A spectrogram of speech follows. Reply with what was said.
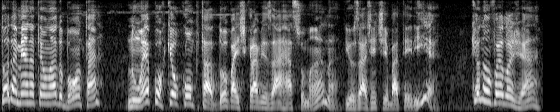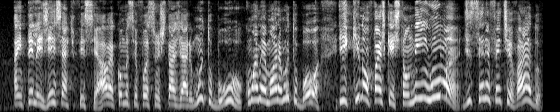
toda merda tem um lado bom, tá? Não é porque o computador vai escravizar a raça humana e usar gente de bateria que eu não vou elogiar. A inteligência artificial é como se fosse um estagiário muito burro, com uma memória muito boa e que não faz questão nenhuma de ser efetivado.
